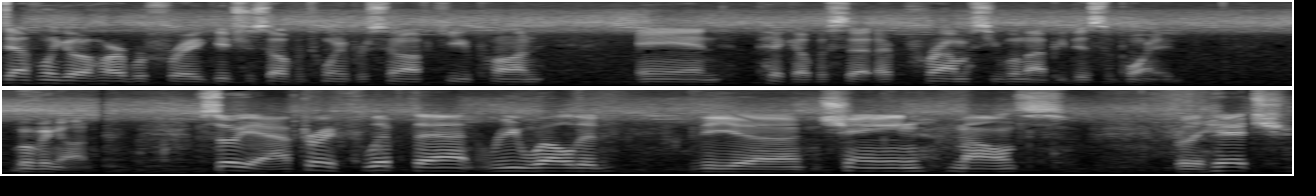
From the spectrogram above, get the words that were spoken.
definitely go to Harbor Freight get yourself a 20% off coupon and pick up a set I promise you will not be disappointed moving on so yeah after I flipped that re-welded the uh, chain mounts for the hitch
